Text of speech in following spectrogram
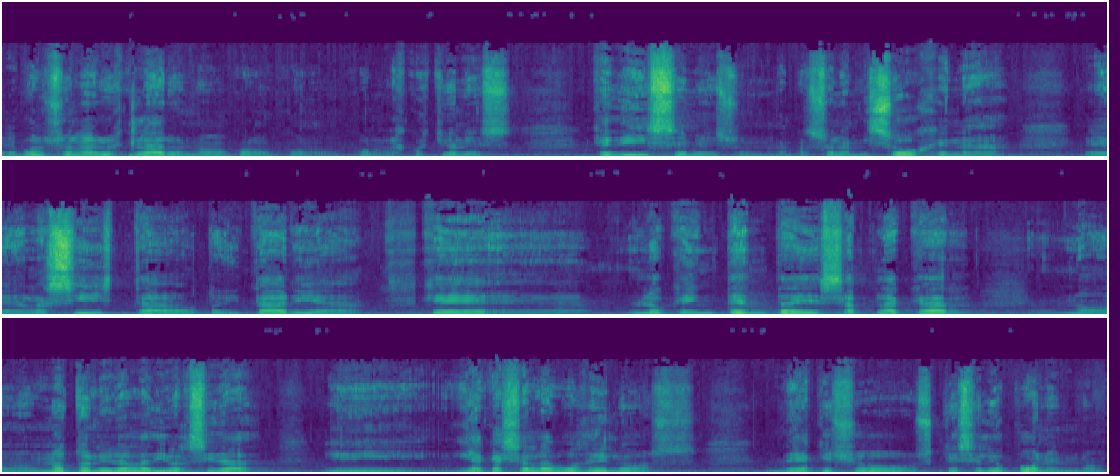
Eh, Bolsonaro es claro, ¿no? Con, las cuestiones que dice, es una persona misógena, eh, racista, autoritaria, que eh, lo que intenta es aplacar, no, tolerar la diversidad y, y, acallar la voz de los de aquellos que se le oponen, ¿no?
